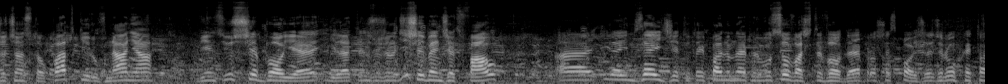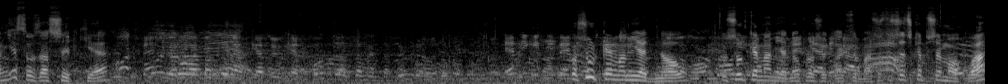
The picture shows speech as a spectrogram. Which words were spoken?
że często upadki, równania, więc już się boję, ile ten żużel dzisiaj będzie trwał. E, ile im zejdzie tutaj panom najpierw usuwać tę wodę, proszę spojrzeć, ruchy to nie są za szybkie. Koszulkę mam jedną, koszulkę mam jedną, proszę tak zobaczyć, troszeczkę przemokła,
